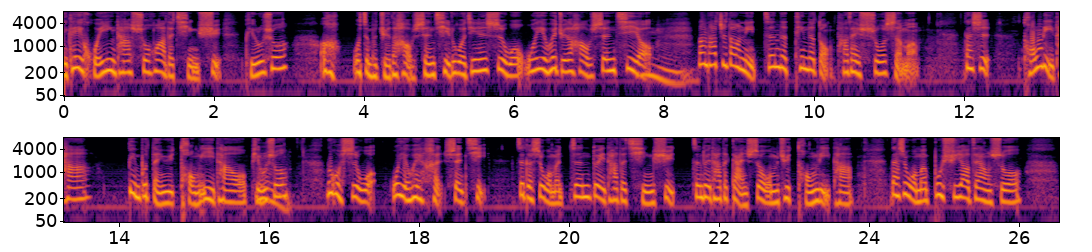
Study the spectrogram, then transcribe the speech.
你可以回应他说话的情绪。比如说，哦，我怎么觉得好生气？如果今天是我，我也会觉得好生气哦。让他知道你真的听得懂他在说什么，但是同理他。并不等于同意他哦。比如说，如果是我，我也会很生气。这个是我们针对他的情绪，针对他的感受，我们去同理他。但是我们不需要这样说。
